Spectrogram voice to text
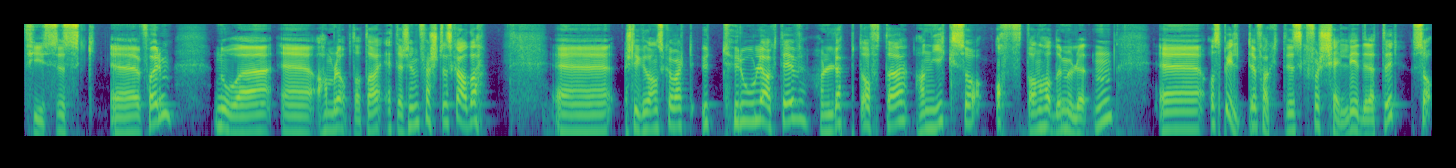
fysisk eh, form, noe eh, han ble opptatt av etter sin første skade. Eh, slik at han skulle vært utrolig aktiv. Han løpte ofte, han gikk så ofte han hadde muligheten, eh, og spilte faktisk forskjellige idretter så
